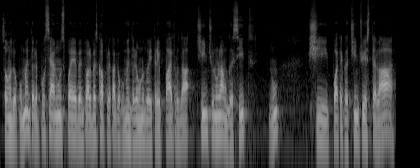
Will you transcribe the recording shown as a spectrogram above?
sau nu documentele, poți să anunți pe eventual, vezi că au plecat documentele 1, 2, 3, 4, dar 5 nu l-am găsit, nu? Și poate că 5 este la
